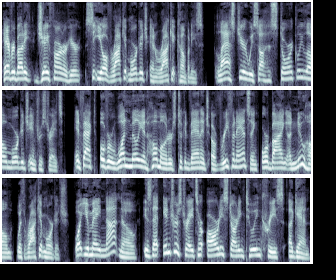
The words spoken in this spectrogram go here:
Hey everybody, Jay Farner here, CEO of Rocket Mortgage and Rocket Companies. Last year we saw historically low mortgage interest rates. In fact, over 1 million homeowners took advantage of refinancing or buying a new home with Rocket Mortgage. What you may not know is that interest rates are already starting to increase again,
